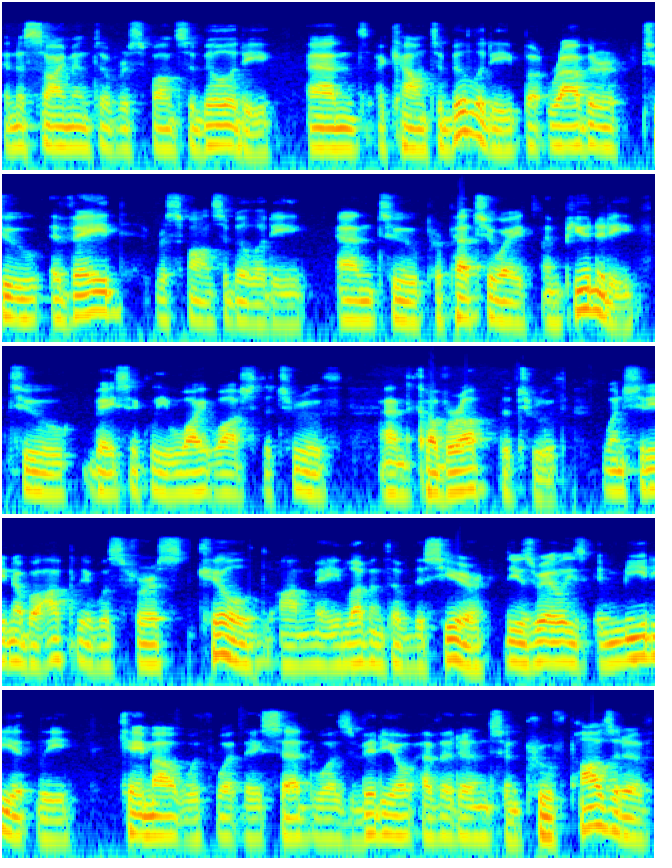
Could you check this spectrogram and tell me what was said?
an assignment of responsibility and accountability, but rather to evade responsibility and to perpetuate impunity, to basically whitewash the truth and cover up the truth. When Shireen Abu Akleh was first killed on May 11th of this year, the Israelis immediately came out with what they said was video evidence and proof positive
